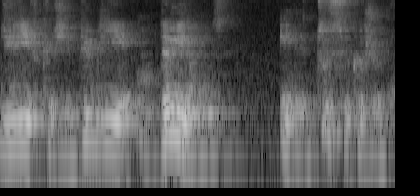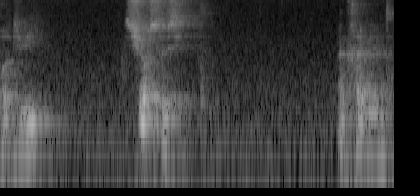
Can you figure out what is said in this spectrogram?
du livre que j'ai publié en 2011 et de tout ce que je produis sur ce site. A très bientôt.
